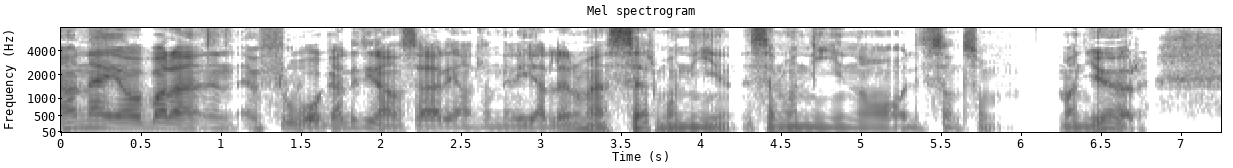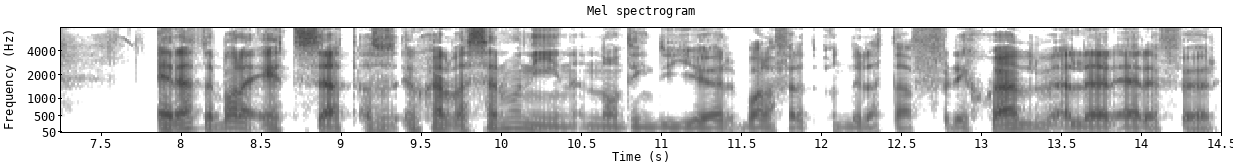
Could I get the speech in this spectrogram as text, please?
Ja, nej, jag har bara en, en fråga lite grann så här egentligen när det gäller de här ceremonin, ceremonin och, och lite sånt som man gör. Är detta bara ett sätt, alltså är själva ceremonin någonting du gör bara för att underlätta för dig själv eller är det för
